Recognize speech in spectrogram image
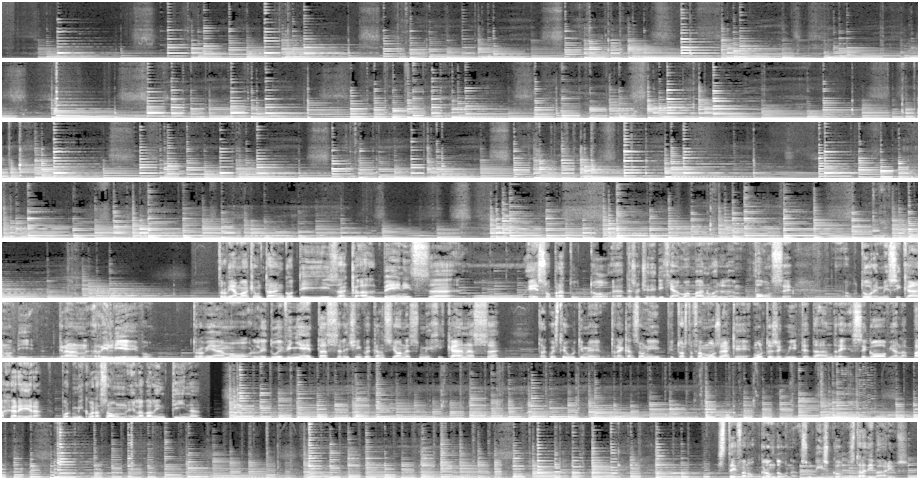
Troviamo anche un tango di Isaac Albeniz uh, e soprattutto eh, adesso ci dedichiamo a Manuel um, Ponce, autore messicano di gran rilievo. Troviamo le due vignetas, le cinque canciones mexicanas, tra queste ultime tre canzoni piuttosto famose, anche molto eseguite da André Segovia, La Pajarera, Por mi corazón e La Valentina, Stefano Grondona sul disco Stradivarius.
